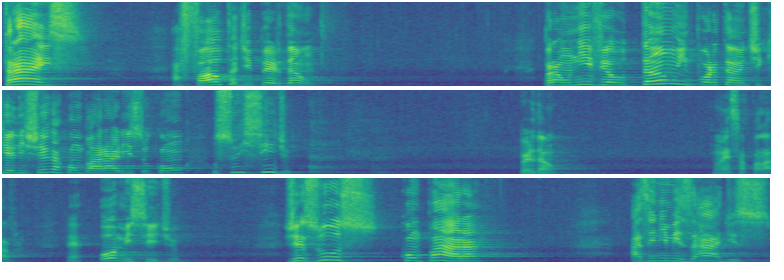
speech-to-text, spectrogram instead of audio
traz a falta de perdão para um nível tão importante que ele chega a comparar isso com o suicídio. Perdão. Não é essa palavra. É homicídio. Jesus compara as inimizades,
